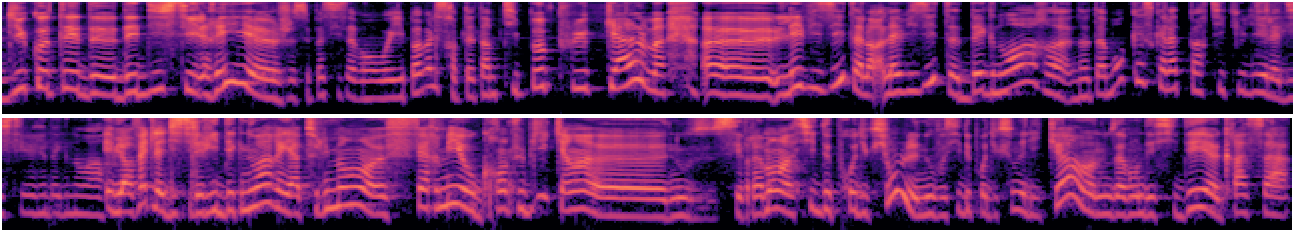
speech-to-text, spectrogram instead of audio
du côté des distilleries, je ne sais pas si ça va envoyer pas mal, ce sera peut-être un petit peu plus calme. les visites, alors la visite d'Aigle Noir, notamment, qu'est-ce qu'elle a de particulier, la distillerie d'Aigle Noir Eh bien, en fait, la distillerie d'Aigle Noir est absolument fermée au grand public. Hein. c'est vraiment un site de production, le nouveau site de production des liqueurs. Hein. Nous avons décidé, grâce à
